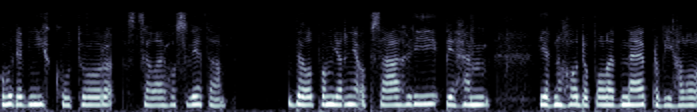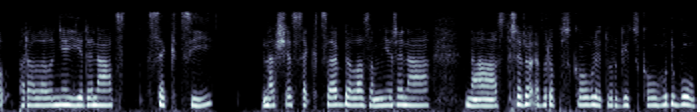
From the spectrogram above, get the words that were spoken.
hudebních kultur z celého světa. Byl poměrně obsáhlý. Během jednoho dopoledne probíhalo paralelně 11 sekcí. Naše sekce byla zaměřená na středoevropskou liturgickou hudbu.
